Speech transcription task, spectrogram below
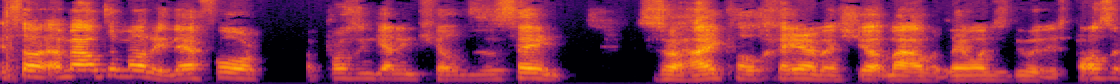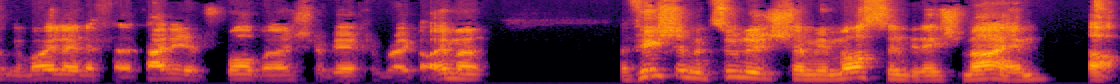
It's an amount of money. Therefore, a person getting killed is the same. So I call Chayram and Shiat Ma'avad. They want to do with this. Oima. Shemimosin Ah,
